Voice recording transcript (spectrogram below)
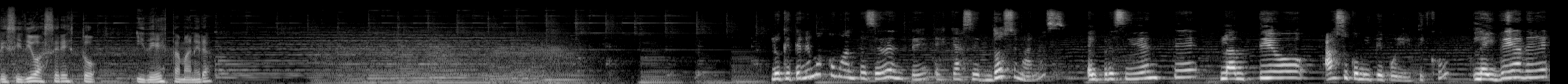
decidió hacer esto y de esta manera? Lo que tenemos como antecedente es que hace dos semanas el presidente planteó a su comité político la idea de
